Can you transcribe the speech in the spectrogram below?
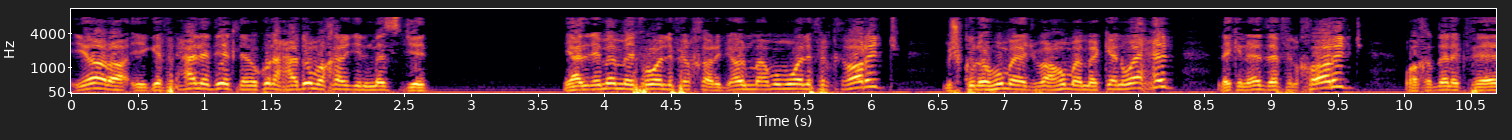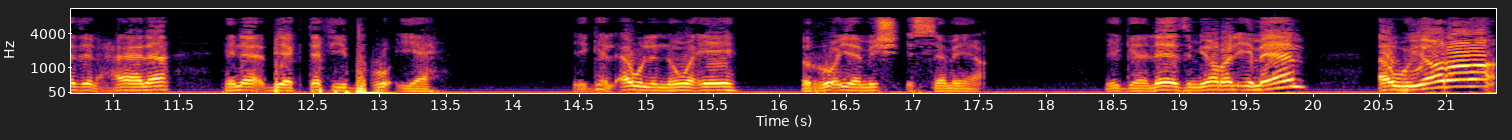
يرى يجي في الحالة ديت لما يكون أحدهما خارج المسجد يعني الإمام هو اللي في الخارج أو المأموم هو اللي في الخارج مش كلهما يجمعهما مكان واحد لكن هذا في الخارج واخد بالك في هذه الحالة هنا بيكتفي بالرؤية. يبقى الأول إن هو إيه؟ الرؤية مش السماع. يبقى لازم يرى الإمام أو يرى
